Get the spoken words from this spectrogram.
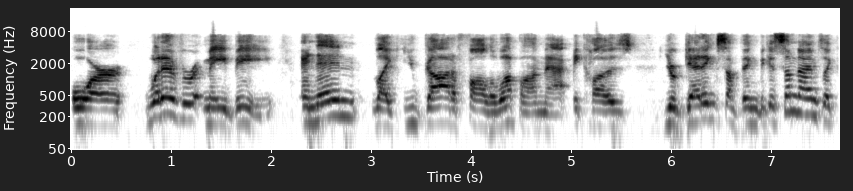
or whatever it may be, and then like you gotta follow up on that because you're getting something. Because sometimes, like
